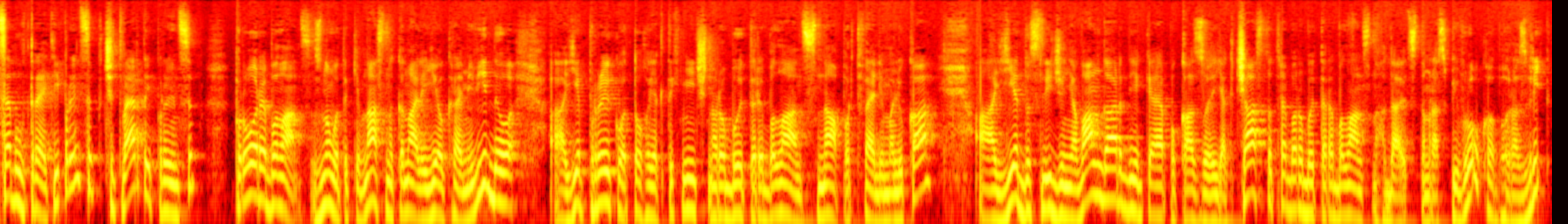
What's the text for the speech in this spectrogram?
Це був третій принцип. Четвертий принцип. Про ребаланс. Знову таки, в нас на каналі є окремі відео, є приклад того, як технічно робити ребаланс на портфелі малюка. Є дослідження Vanguard, яке показує, як часто треба робити ребаланс. Нагадаю, це там раз в півроку або раз в рік.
